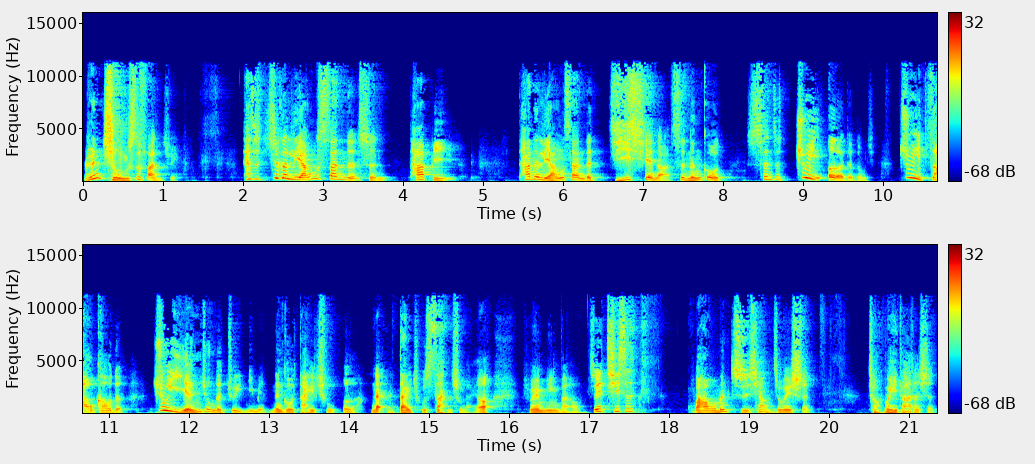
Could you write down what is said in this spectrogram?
人总是犯罪，但是这个良善的神，他比他的良善的极限啊，是能够甚至最恶的东西，最糟糕的。最严重的罪里面，能够带出恶，来带出善出来啊！各位明白哦？所以其实把我们指向这位神，叫伟大的神。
